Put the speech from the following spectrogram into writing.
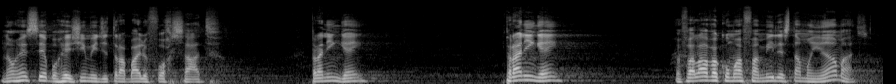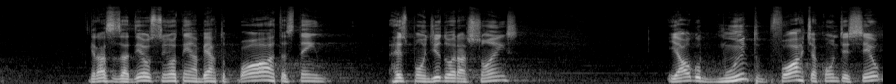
Não recebo regime de trabalho forçado. Para ninguém. Para ninguém. Eu falava com uma família esta manhã, amados. Graças a Deus, o Senhor tem aberto portas, tem respondido orações. E algo muito forte aconteceu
